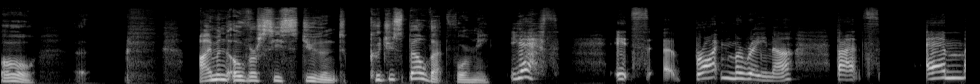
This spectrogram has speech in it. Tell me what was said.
Oh, uh, I'm an overseas student. Could you spell that for me? Yes, it's uh, Brighton Marina. That's M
